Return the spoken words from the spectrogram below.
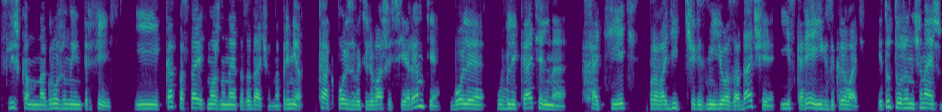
слишком нагруженный интерфейс. И как поставить можно на это задачу? Например, как пользователю вашей CRM более увлекательно хотеть проводить через нее задачи и скорее их закрывать. И тут ты уже начинаешь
